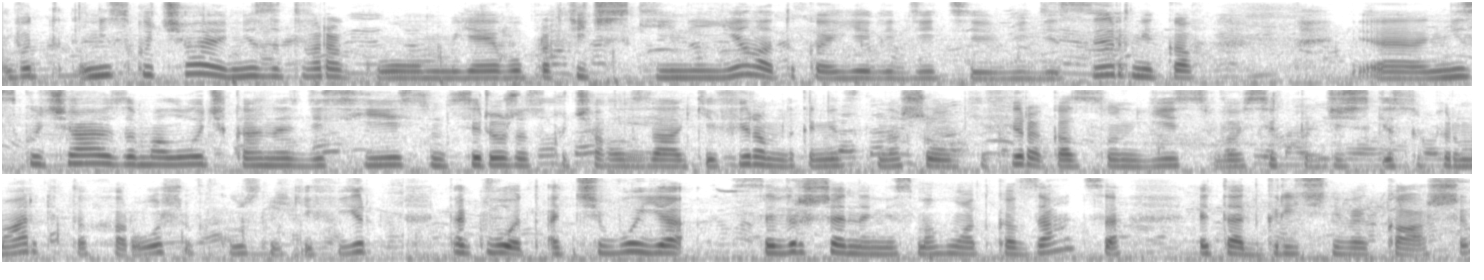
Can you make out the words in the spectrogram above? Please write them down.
вот не скучаю ни за творогом, я его практически не ела, только ели дети в виде сырников, Э, не скучаю за молочкой, она здесь есть. Он Сережа скучал за кефиром, наконец-то нашел кефир. Оказывается, он есть во всех практически супермаркетах. Хороший, вкусный кефир. Так вот, от чего я совершенно не смогу отказаться, это от гречневой каши.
